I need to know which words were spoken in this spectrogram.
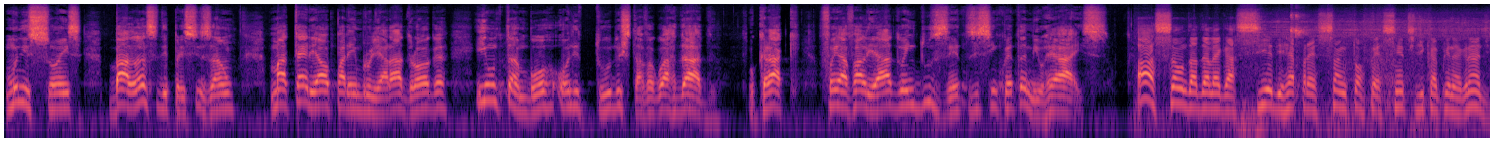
munições, balança de precisão, material para embrulhar a droga e um tambor onde tudo estava guardado. O crack foi avaliado em 250 mil reais. A ação da Delegacia de Repressão Entorpecentes de Campina Grande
